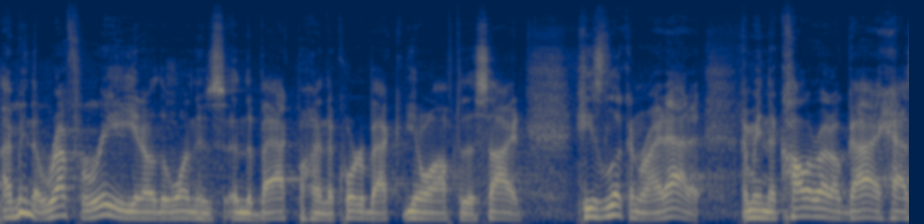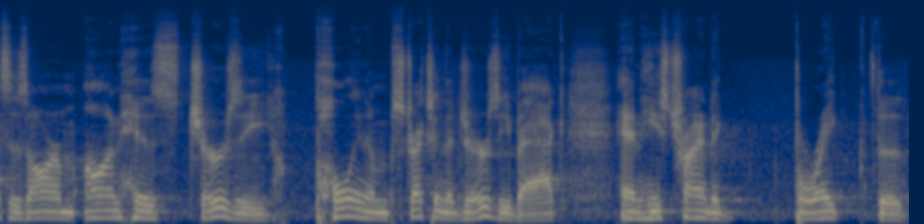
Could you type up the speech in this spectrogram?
I mean, the referee, you know, the one who's in the back behind the quarterback, you know, off to the side, he's looking right at it. I mean, the Colorado guy has his arm on his jersey, pulling him, stretching the jersey back, and he's trying to break the,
